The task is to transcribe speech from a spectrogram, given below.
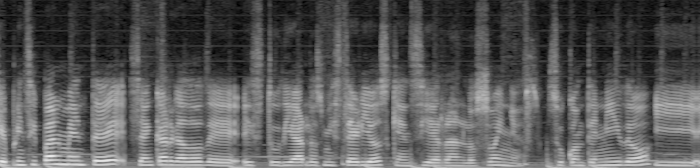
que principalmente se ha encargado de estudiar los misterios que encierran los sueños, su contenido y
